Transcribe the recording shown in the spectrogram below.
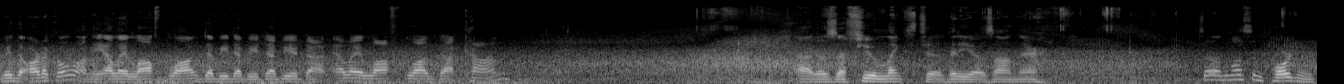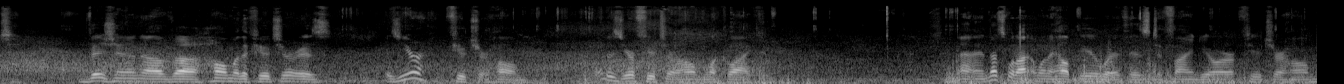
read the article on the LA Loft blog, www.laloftblog.com. Uh, there's a few links to videos on there. So the most important vision of the home of the future is is your future home. What does your future home look like? And that's what I want to help you with is to find your future home.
